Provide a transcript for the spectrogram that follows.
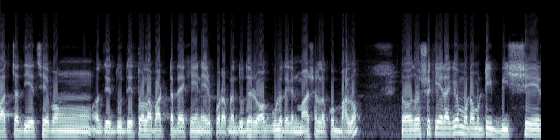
বাচ্চা দিয়েছে এবং যে দুধে তলা বাটটা দেখেন, এরপর আপনার দুধের রগগুলো দেখেন মাশাল্লাহ খুব ভালো। তো দর্শক, এর আগেও মোটামুটি বিশ্বের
